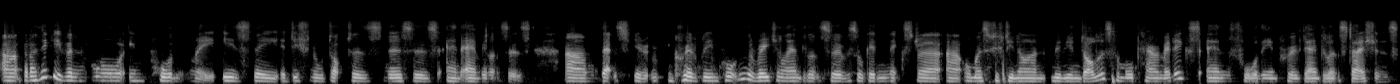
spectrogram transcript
Uh, but I think even more importantly is the additional doctors, nurses, and ambulances. Um, that's you know, incredibly important. The regional ambulance service will get an extra uh, almost $59 million for more paramedics and for the improved ambulance stations.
